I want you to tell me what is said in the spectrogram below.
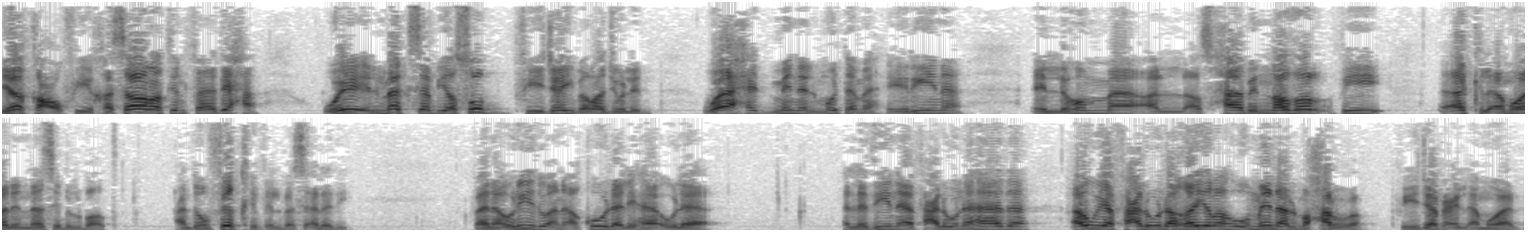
يقع في خسارة فادحة والمكسب يصب في جيب رجل واحد من المتمهرين اللي هم أصحاب النظر في أكل أموال الناس بالباطل. عندهم فقه في المسألة دي. فأنا أريد أن أقول لهؤلاء الذين يفعلون هذا أو يفعلون غيره من المحرم في جمع الأموال.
